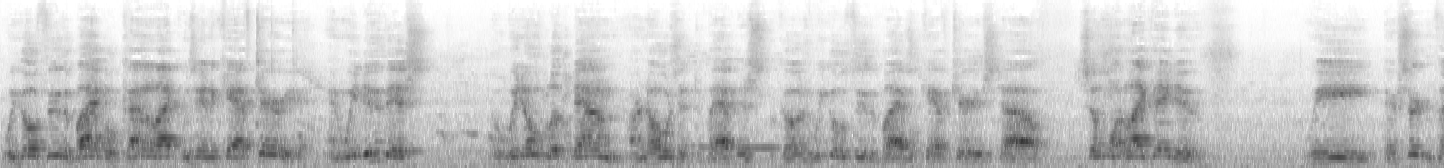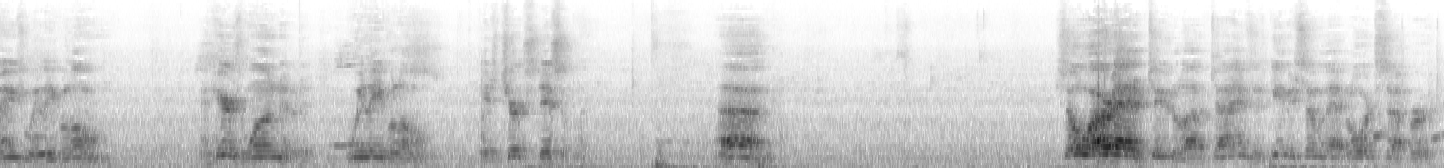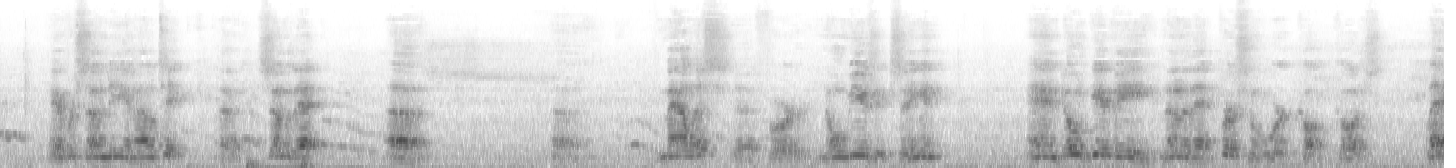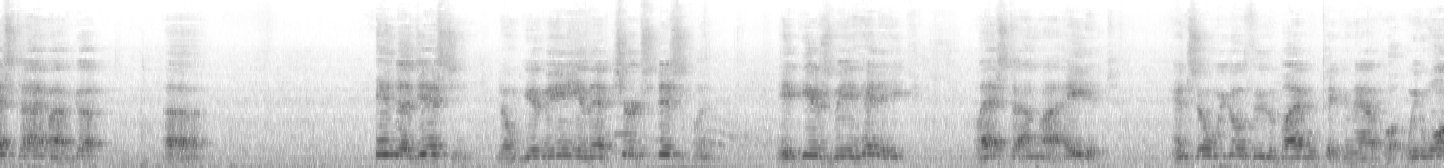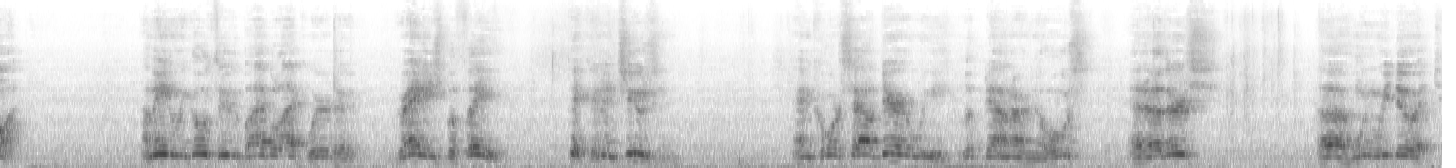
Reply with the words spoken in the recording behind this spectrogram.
We go through the Bible kind of like was in a cafeteria, and we do this. We don't look down our nose at the Baptists because we go through the Bible cafeteria style somewhat like they do. We there are certain things we leave alone, and here's one that we leave alone: is church discipline. Uh, so our attitude a lot of times is give me some of that Lord's Supper every Sunday, and I'll take uh, some of that uh, uh, malice uh, for no music singing, and don't give me none of that personal work call, because last time I've got uh, indigestion. Don't give me any of that church discipline. It gives me a headache. Last time I ate it. And so we go through the Bible picking out what we want. I mean, we go through the Bible like we're the granny's buffet, picking and choosing. And of course, how dare we look down our nose at others uh, when we do it?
